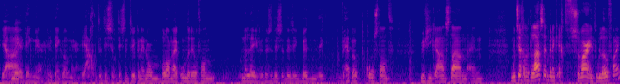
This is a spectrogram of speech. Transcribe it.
ja, Meer. ik denk meer. Ik denk wel meer. Ja, goed, het is, het is natuurlijk een enorm belangrijk onderdeel van mijn leven. Dus, het is, dus ik, ben, ik heb ook constant muziek aanstaan. En ik moet zeggen dat het laatste tijd ben ik echt zwaar into lo-fi.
